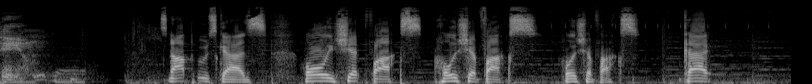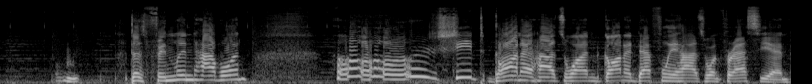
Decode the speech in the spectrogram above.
Damn. It's not Poos, guys. Holy shit, Fox. Holy shit, Fox. Holy shit, Fox. Okay. Does Finland have one? Oh, shit. Ghana has one. Ghana definitely has one for Essien.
